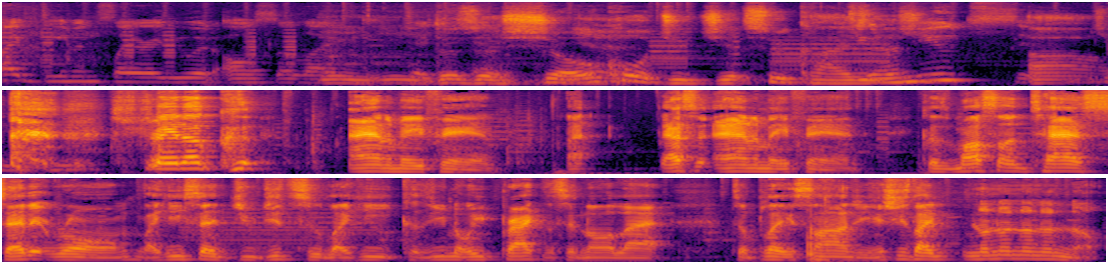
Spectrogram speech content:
like Demon Slayer, you would also like. Mm, JJK. there's a show Yeah. called Jujutsu Kaisen. Jujutsu. Uh, Jujutsu. Straight up anime fan. That's an anime fan. Cause my son Taz said it wrong. Like he said jujitsu. Like he, cause you know he practicing all that to play Sanji, and she's like, no, no, no, no, no,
